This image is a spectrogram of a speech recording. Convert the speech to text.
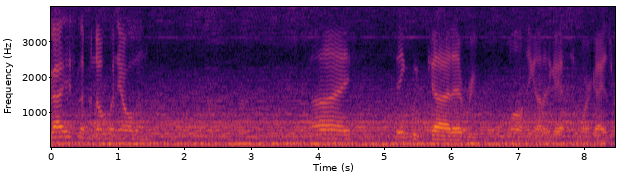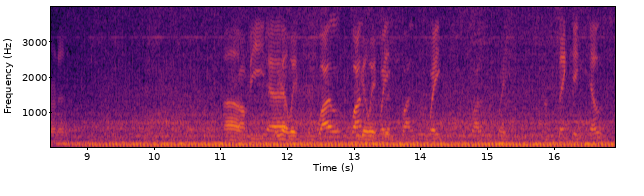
guys. Let me know when you're all in. I think we got every... Well, hang on. I think I got two more guys running. Um, Copy. Uh, wait while, while, we wait, wait while we wait, while we wait, I'm thinking LZ,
